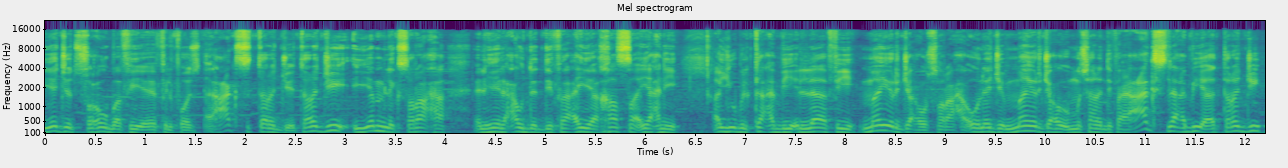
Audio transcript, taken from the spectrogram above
يجد صعوبة في في الفوز. عكس الترجي. الترجي يملك صراحة اللي هي العودة الدفاعية خاصة يعني أيوب الكعبي اللافي ما يرجعوا صراحة ونجم ما يرجعوا مساند دفاعي عكس لاعبي الترجي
